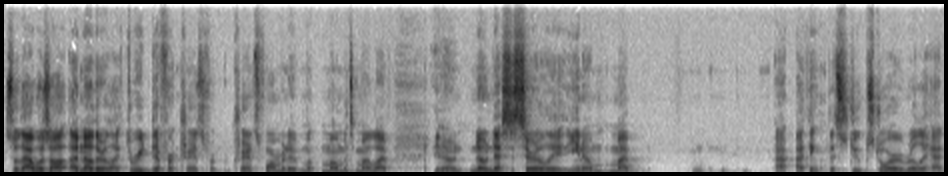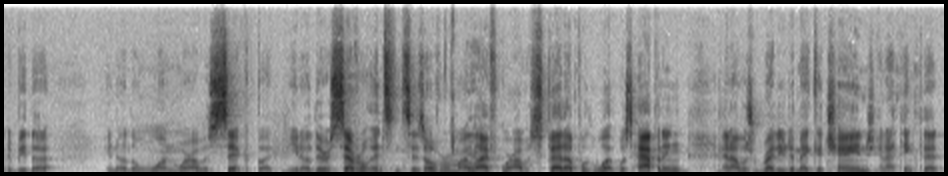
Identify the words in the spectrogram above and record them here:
So that was another like three different transfer transformative mo- moments in my life. You know, no necessarily, you know, my I I think the stoop story really had to be the, you know, the one where I was sick. But you know, there are several instances over my life where I was fed up with what was happening, and I was ready to make a change. And I think that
